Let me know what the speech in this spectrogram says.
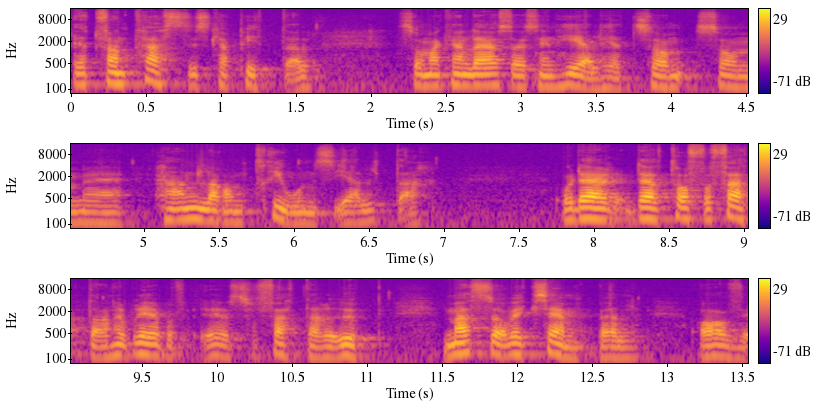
ett fantastiskt kapitel som man kan läsa i sin helhet som, som eh, handlar om trons hjältar. Och där, där tar författaren, Hebreerbrevets författare upp massor av exempel av,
